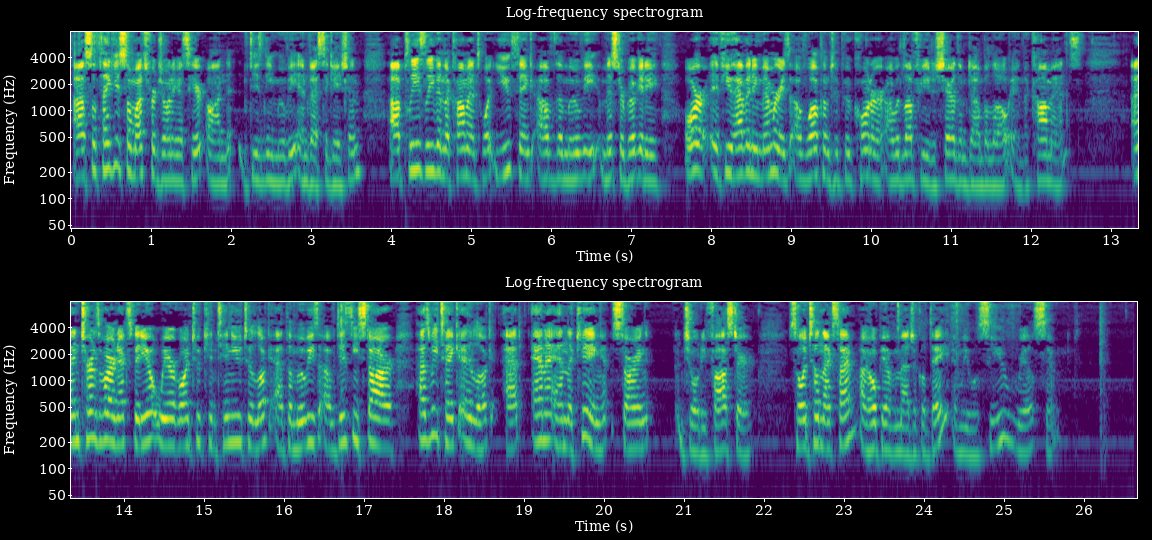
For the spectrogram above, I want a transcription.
Uh, so thank you so much for joining us here on Disney Movie Investigation. Uh, please leave in the comments what you think of the movie Mr. Boogedy, or if you have any memories of Welcome to Pooh Corner, I would love for you to share them down below in the comments. In terms of our next video, we are going to continue to look at the movies of Disney Star as we take a look at Anna and the King starring Jodie Foster. So until next time, I hope you have a magical day and we will see you real soon.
